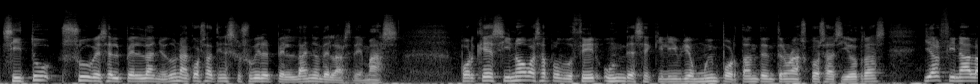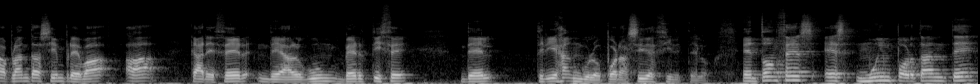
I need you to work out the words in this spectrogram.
si tú subes el peldaño de una cosa, tienes que subir el peldaño de las demás porque si no vas a producir un desequilibrio muy importante entre unas cosas y otras y al final la planta siempre va a carecer de algún vértice del triángulo, por así decírtelo. Entonces es muy importante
